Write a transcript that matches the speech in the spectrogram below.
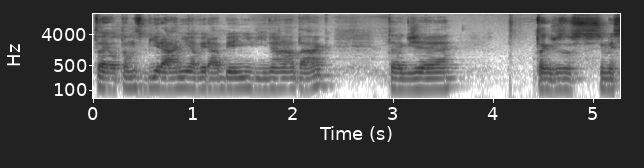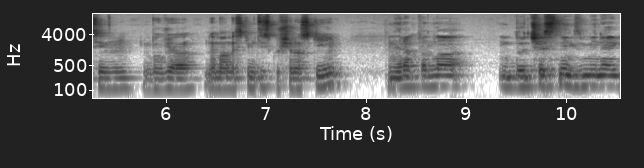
to je o tom sbírání a vyrábění vína a tak. Takže, takže to si myslím, bohužel nemáme s tím ty zkušenosti. Mě napadlo, do čestných zmínek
